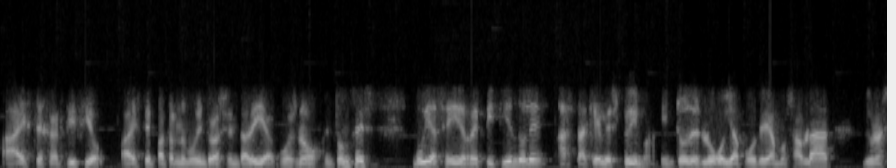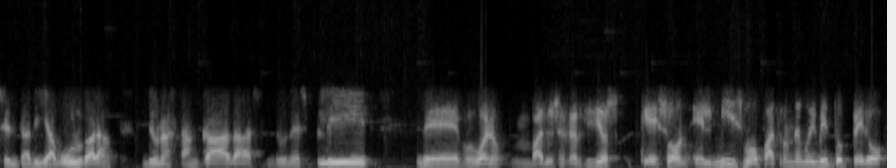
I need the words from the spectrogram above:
a este ejercicio, a este patrón de movimiento de la sentadilla? Pues no. Entonces voy a seguir repitiéndole hasta que le exprima. Entonces luego ya podríamos hablar de una sentadilla búlgara, de unas zancadas, de un split, de, pues bueno, varios ejercicios que son el mismo patrón de movimiento, pero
